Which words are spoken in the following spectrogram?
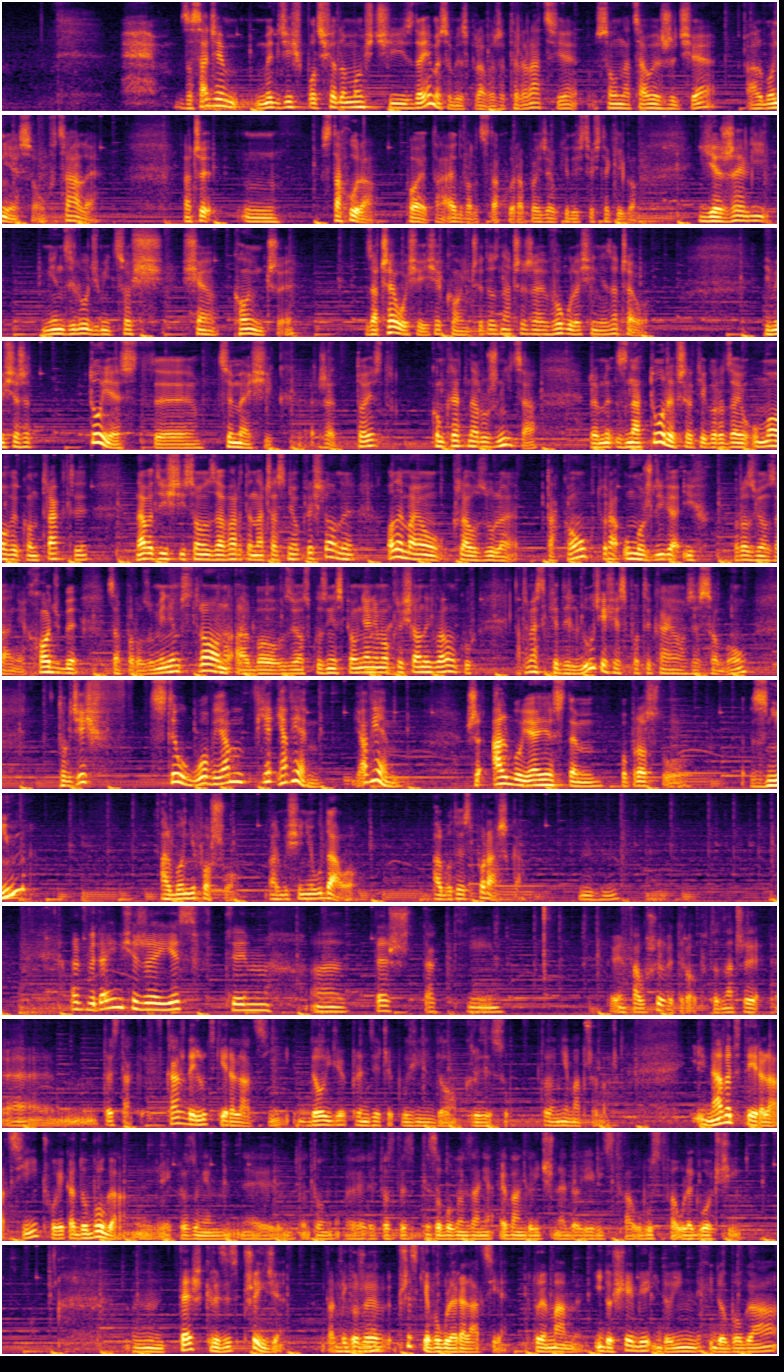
w zasadzie my gdzieś w podświadomości zdajemy sobie sprawę, że te relacje są na całe życie albo nie są wcale. Znaczy, mm, Stachura, poeta Edward Stachura powiedział kiedyś coś takiego. Jeżeli między ludźmi coś się kończy, zaczęło się i się kończy, to znaczy, że w ogóle się nie zaczęło. I myślę, że tu jest y, cymesik, że to jest konkretna różnica, że z natury wszelkiego rodzaju umowy, kontrakty, nawet jeśli są zawarte na czas nieokreślony, one mają klauzulę taką, która umożliwia ich rozwiązanie, choćby za porozumieniem stron No tak. albo w związku z niespełnianiem No tak. określonych warunków. Natomiast kiedy ludzie się spotykają ze sobą, to gdzieś w, z tyłu głowy ja, ja wiem, ja wiem, że albo ja jestem po prostu z nim, albo nie poszło, albo się nie udało, albo to jest porażka. Mhm. Ale wydaje mi się, że jest w tym e, też taki pewien fałszywy trop. To znaczy, e, to jest tak, w każdej ludzkiej relacji dojdzie prędzej czy później do kryzysu. To nie ma przebacz. I nawet w tej relacji człowieka do Boga, jak rozumiem, e, to, to, e, to, te, zobowiązania ewangeliczne do dziewictwa, ubóstwa, uległości, mm, też kryzys przyjdzie. Dlatego, że wszystkie w ogóle relacje, które mamy i do siebie, i do innych, i do Boga,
